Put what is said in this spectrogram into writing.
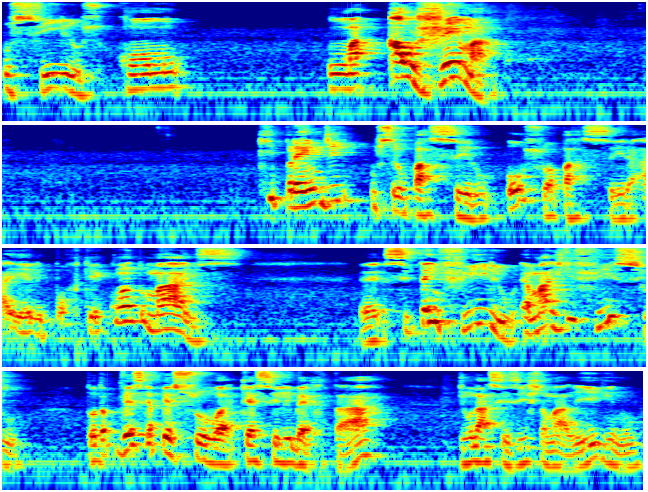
os filhos como uma algema que prende o seu parceiro ou sua parceira a ele, porque quanto mais é, se tem filho, é mais difícil. Toda vez que a pessoa quer se libertar de um narcisista maligno,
